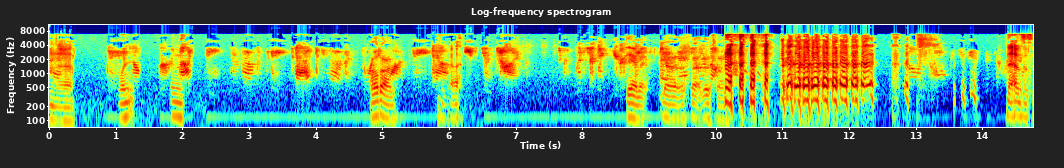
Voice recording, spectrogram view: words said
no, what, what, Hold on. uh, Damn it! No, that's not this one. that was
